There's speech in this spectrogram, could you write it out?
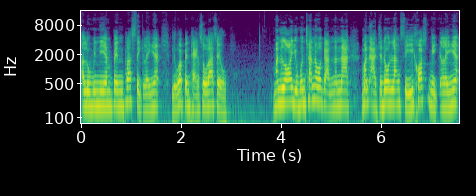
อลูมิเนียมเป็นพลาสติกอะไรเงี้ยหรือว่าเป็นแผงโซลาร์เซลล์ มันลอยอยู่บนชั้นอวกาศนานๆ มันอาจจะโดนรังสีคอสมิกอะไรเงี้ย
